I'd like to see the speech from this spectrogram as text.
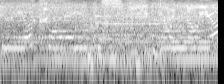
hear your claims, and I know you're.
